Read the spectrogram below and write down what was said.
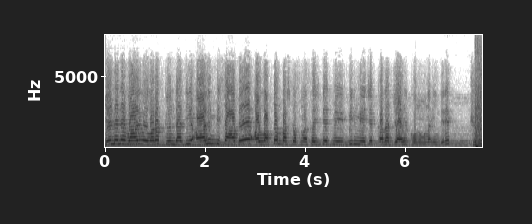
Yemen'e vali olarak gönderdiği alim bir sahabeye Allah'tan başkasına secde etmeyi bilmeyecek kadar cahil konumuna indirip küfür.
